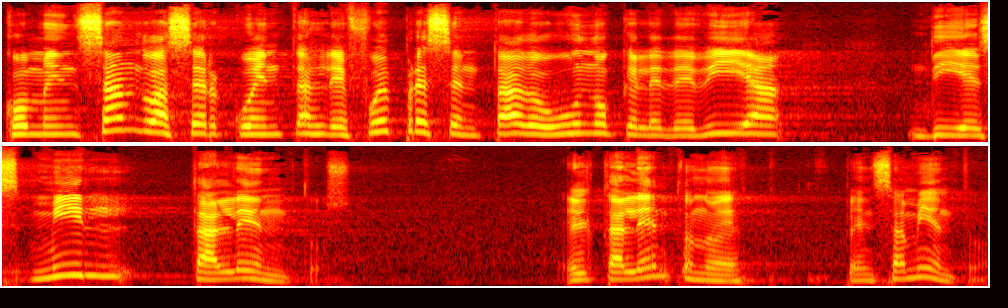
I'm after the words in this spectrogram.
comenzando a hacer cuentas, le fue presentado uno que le debía 10 mil talentos. El talento no es pensamiento.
